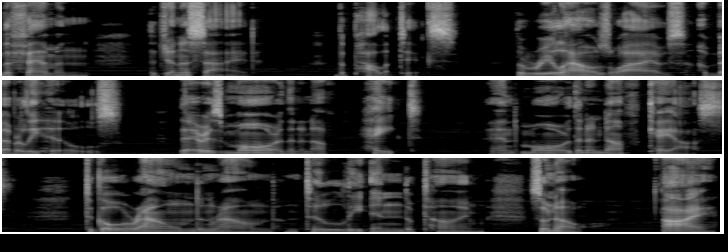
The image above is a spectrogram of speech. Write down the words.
the famine, the genocide, the politics, the real housewives of Beverly Hills? There is more than enough hate and more than enough chaos to go round and round until the end of time. So, no, I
